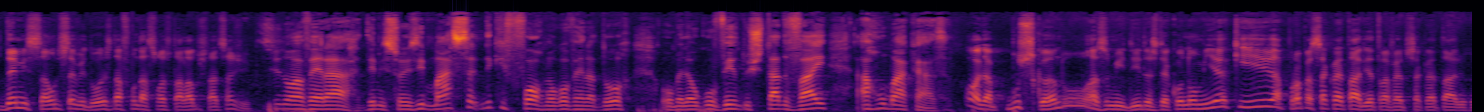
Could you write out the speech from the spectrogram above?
demissão de servidores da Fundação Hospitalar do Estado de Sergipe. Se não haverá demissões em massa, de que forma o governador, ou melhor, o governo do Estado vai arrumar a casa? Olha, buscando as medidas de economia que a própria secretaria, através do secretário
